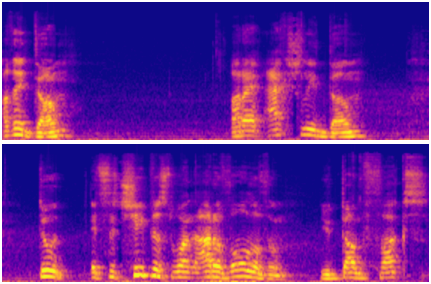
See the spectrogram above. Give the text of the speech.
are they dumb? Are they actually dumb? Dude, it's the cheapest one out of all of them, you dumb fucks.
